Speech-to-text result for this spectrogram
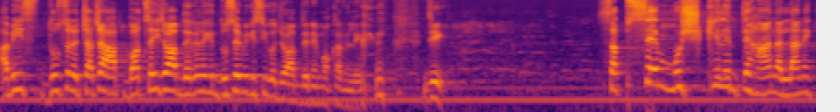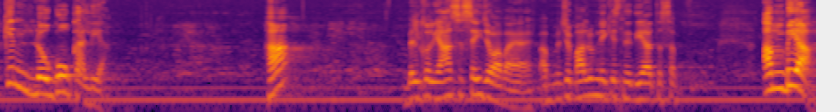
अभी दूसरे, चाचा, आप बहुत सही जवाब दे रहे हैं, लेकिन दूसरे भी किसी को जवाब देने मौका मिलेगा। जी। सबसे मुश्किल इम्तिहान अल्लाह ने किन लोगों का लिया? हाँ? बिल्कुल, यहाँ से सही जवाब आया है। अब मुझे मालूम नहीं किसने दिया तो सब। अंबिया,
